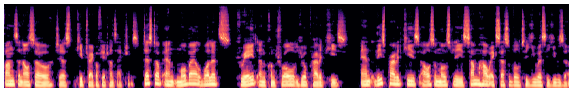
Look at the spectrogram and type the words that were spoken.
funds and also just keep track of your transactions. Desktop and mobile wallets create and control your private keys. And these private keys are also mostly somehow accessible to you as a user.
